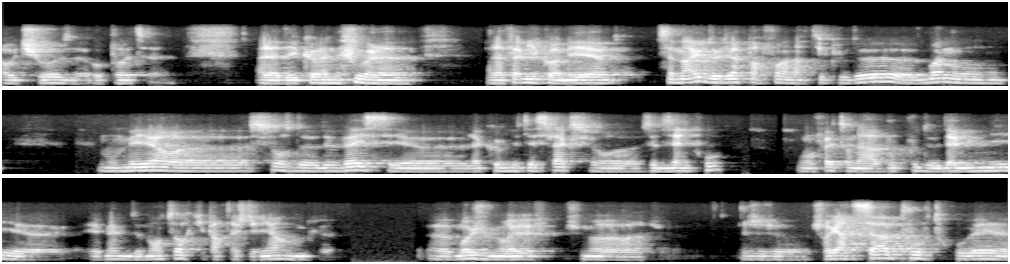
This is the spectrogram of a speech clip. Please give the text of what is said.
à autre chose, aux potes, à la déconne ou à la, famille, quoi. Mais euh, ça m'arrive de lire parfois un article ou deux. Euh, moi, mon, mon meilleure euh, source de, veille, c'est la communauté Slack sur The Design Crew, où en fait, on a beaucoup d'alumni et même de mentors qui partagent des liens. Donc, moi, je, je, regarde ça pour trouver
